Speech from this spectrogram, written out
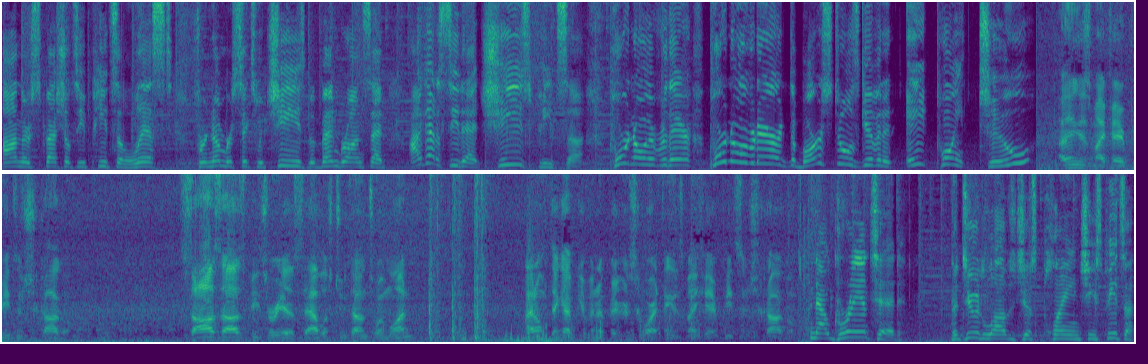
on their specialty pizza list for number six with cheese, but Ben Braun said, I gotta see that cheese pizza. Portnoy over there, Portnoy over there at the bar stool is giving it 8.2? I think this is my favorite pizza in Chicago. Zaza's Pizzeria, established 2021. I don't think I've given a bigger score. I think it's my favorite pizza in Chicago. Now, granted, the dude loves just plain cheese pizza,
